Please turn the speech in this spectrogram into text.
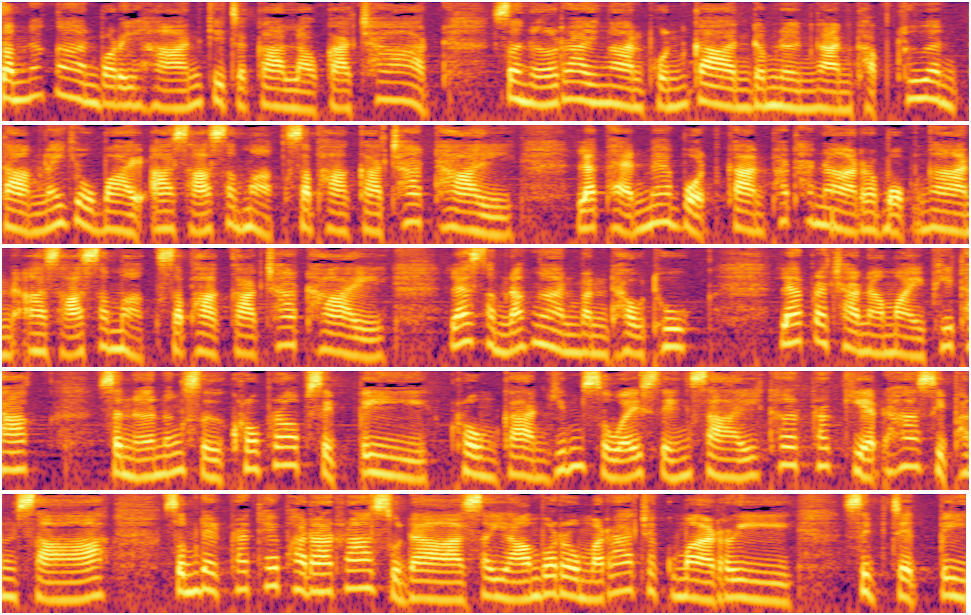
สำนักงานบริหารกิจการเหล่ากาชาติ เสนอรายงานผลการดำเนินงานขับเคลื่อนตามนโยบายอาสาสมัครสภากาชาติไทย และแผนแม่บทการพัฒนาระบบงานอาสาสมัครสภากาชาติไทย และสำนักงานบรรเทาทุกข์ และประชานามัยพิทักษ์เสนอหนังสือครบรอบ 10 ปี โครงการยิ้มสวยเสียงใสเทิดพระเกียรติ 50 พรรษา สมเด็จพระเทพรัตนราชสุดา สยามบรมราชกุมารี 17 ปี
